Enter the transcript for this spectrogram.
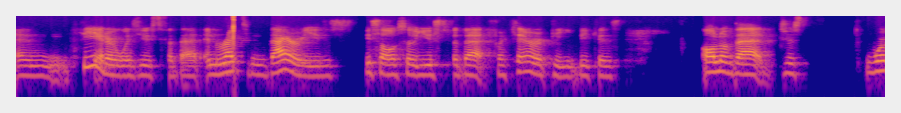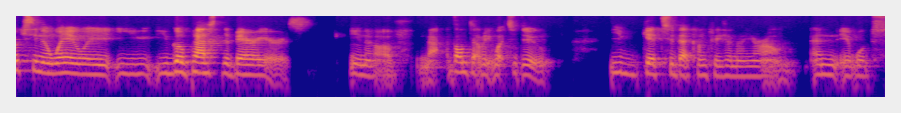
and theater was used for that. And writing diaries is also used for that for therapy because all of that just works in a way where you you go past the barriers you know of nah, don't tell me what to do. You get to that conclusion on your own and it works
